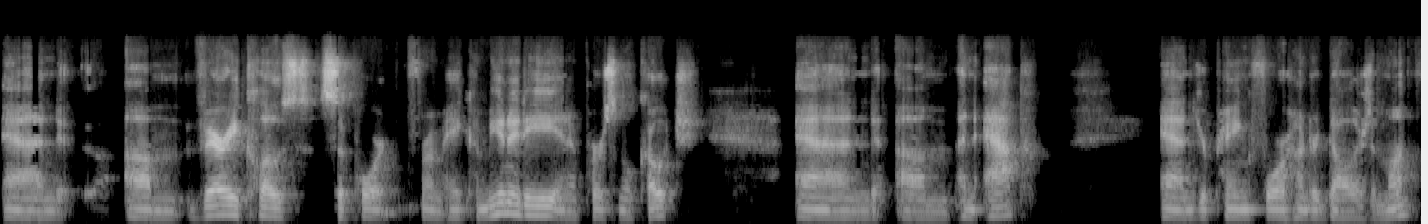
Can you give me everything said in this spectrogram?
and um, very close support from a community and a personal coach and um, an app and you're paying $400 a month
